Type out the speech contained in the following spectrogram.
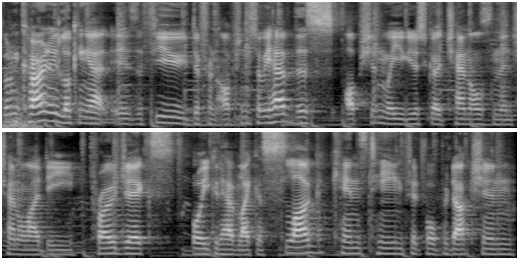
So what I'm currently looking at is a few different options. So we have this option where you just go channels and then channel ID projects, or you could have like a slug, Ken's team, fit for production,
